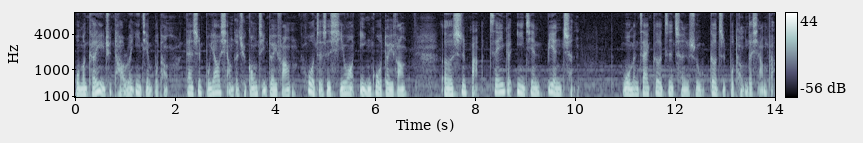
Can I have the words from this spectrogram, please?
我们可以去讨论意见不同，但是不要想着去攻击对方，或者是希望赢过对方，而是把这一个意见变成。我们在各自陈述各自不同的想法。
